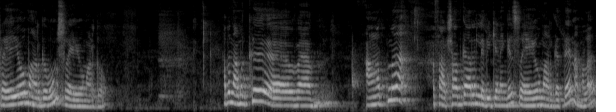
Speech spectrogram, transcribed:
പ്രേയോ മാർഗവും ശ്രേയോ മാർഗവും അപ്പം നമുക്ക് ആത്മ സാക്ഷാത്കാരം ലഭിക്കണമെങ്കിൽ ശ്രേയോ മാർഗത്തെ നമ്മൾ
